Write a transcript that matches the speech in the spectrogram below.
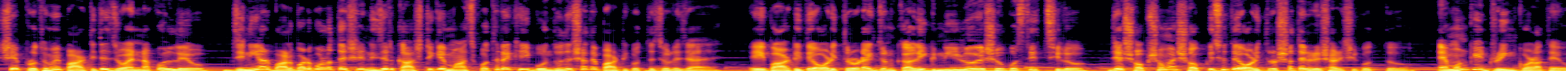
সে প্রথমে পার্টিতে জয়েন না করলেও জিনিয়ার বারবার বলাতে সে নিজের কাজটিকে মাঝপথে রেখেই বন্ধুদের সাথে পার্টি করতে চলে যায়। এই পার্টিতে অরিত্রর একজন কালিগ নীলও এসে উপস্থিত ছিল। যে সবসময় সব কিছুতে অরিত্রর সাথে রেশারেশি করত, এমনকি ড্রিঙ্ক করাতেও।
